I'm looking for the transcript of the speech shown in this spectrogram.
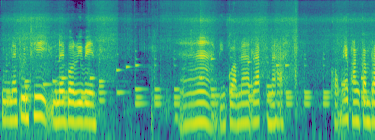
อยู่ในพื้นที่อยู่ในบริเวณ อ่า เป็นความน่ารักนะคะ ของแม่พังกำไร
